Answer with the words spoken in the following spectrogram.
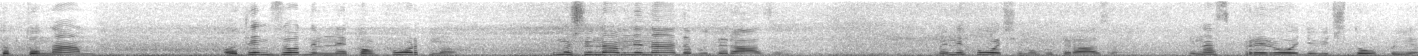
Тобто нам один з одним некомфортно, тому що нам не треба бути разом. Ми не хочемо бути разом. І нас природньо відштовхує.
